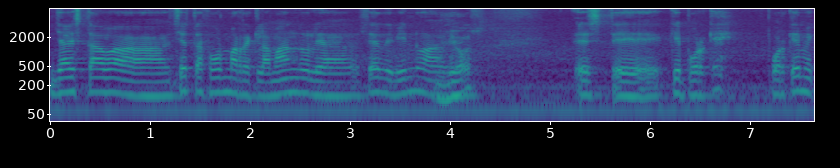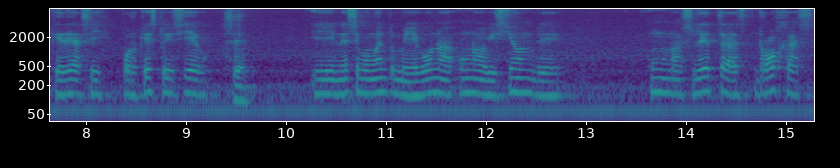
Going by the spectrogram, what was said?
Ya estaba en cierta forma reclamándole al ser divino, a. Dios, este, que por qué, por qué me quedé así, por qué estoy ciego. Sí. Y en ese momento me llegó una, una visión de unas letras rojas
